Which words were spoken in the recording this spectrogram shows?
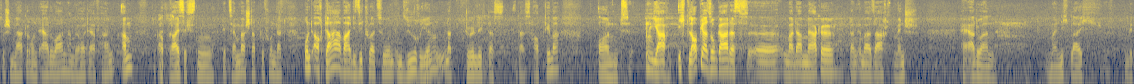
zwischen Merkel und Erdogan, haben wir heute erfahren, am ich glaub, 30. Dezember stattgefunden hat. Und auch da war die Situation in Syrien natürlich das, das Hauptthema. Und ja, ich glaube ja sogar, dass äh, Madame Merkel dann immer sagt, Mensch, Herr Erdogan, mal nicht gleich mit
